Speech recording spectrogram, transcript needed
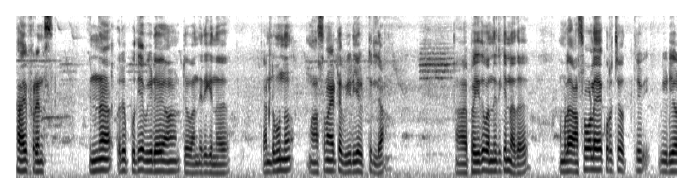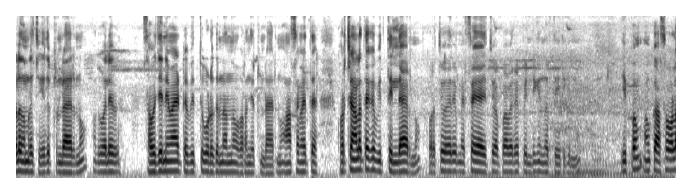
ഹായ് ഫ്രണ്ട്സ്. ഇന്ന് ഒരു പുതിയ വീഡിയോ ആയിട്ട് വന്നിരിക്കുന്നത് രണ്ട് മൂന്ന് മാസമായിട്ട് വീഡിയോ ഇട്ടില്ല. അപ്പോൾ ഇത് വന്നിരിക്കുന്നത് നമ്മൾ അസോളയെക്കുറിച്ച് ഒത്തിരി വീഡിയോകൾ നമ്മൾ ചെയ്തിട്ടുണ്ടായിരുന്നു. അതുപോലെ സൗജന്യമായിട്ട് വിത്ത് കൊടുക്കുന്നെന്ന് പറഞ്ഞിട്ടുണ്ടായിരുന്നു. ആ സമയത്ത് കുറച്ച് നാളത്തേക്ക് വിത്ത് ഇല്ലായിരുന്നു. കുറച്ച് പേര് മെസ്സേജ് അയച്ചു. അപ്പോൾ അവർ പെൻഡിങ് നിർത്തിയിരിക്കുന്നു. ഇപ്പം നമുക്ക് അസോള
